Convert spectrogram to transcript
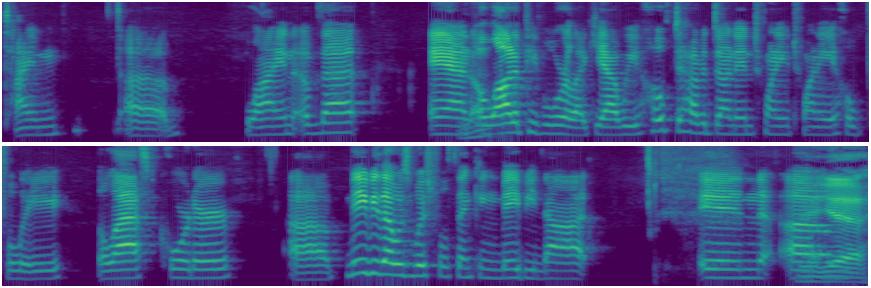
time uh, line of that. And mm-hmm. a lot of people were like, yeah, we hope to have it done in 2020, hopefully the last quarter. Uh, maybe that was wishful thinking, maybe not in um, yeah,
